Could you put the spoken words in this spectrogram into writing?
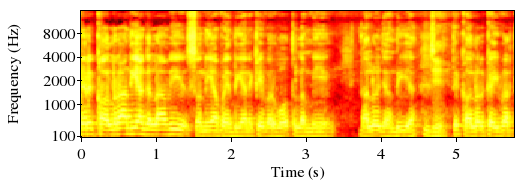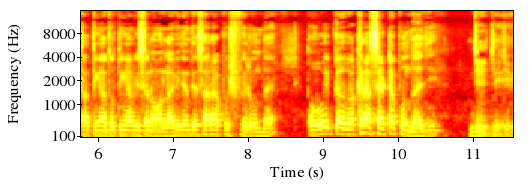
ਫਿਰ ਕਾਲਰਾਂ ਦੀਆਂ ਗੱਲਾਂ ਵੀ ਸੁਣਨੀਆਂ ਪੈਂਦੀਆਂ ਨੇ ਕਈ ਵਾਰ ਬਹੁਤ ਲੰਮੀ ਗੱਲ ਹੋ ਜਾਂਦੀ ਆ। ਤੇ ਕਾਲਰ ਕਈ ਵਾਰ ਤਤੀਆਂ ਤੁਤੀਆਂ ਵੀ ਸੁਣਾਉਣ ਲੱਗ ਜਾਂਦੇ ਸਾਰਾ ਕੁਝ ਫਿਰ ਹੁੰਦਾ ਹੈ। ਤਾਂ ਉਹ ਇੱਕ ਵੱਖਰਾ ਸੈਟਅਪ ਹੁੰਦਾ ਜੀ। ਜੀ ਜੀ ਜੀ।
